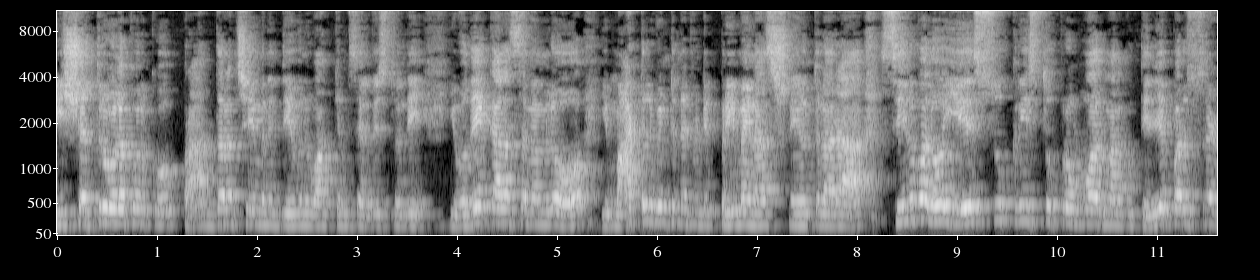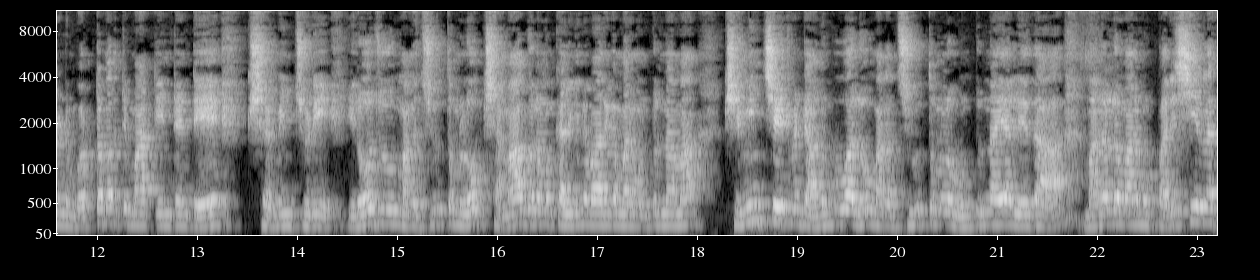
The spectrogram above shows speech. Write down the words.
నీ శత్రువుల కొరకు ప్రార్థన చేయమని దేవుని వాక్యం సెలవిస్తుంది. ఈ ఉదయకాల సమయంలో ఈ మాటలు వింటున్నటువంటి ప్రియమైన స్నేహితులారా సిలువలో యేసుక్రీస్తు ప్రభు వారు మనకు తెలియపరుస్తున్నటువంటి మొట్టమొదటి మాట ఏంటంటే క్షమించుడి. ఈరోజు మన జీవితంలో క్షమాగుణము కలిగిన వారిగా మనం ఉంటున్నామా? క్షమించేటువంటి అనుభవాలు మన జీవితంలో ఉంటున్నాయా లేదా? మనలో మనము పరిశీలన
